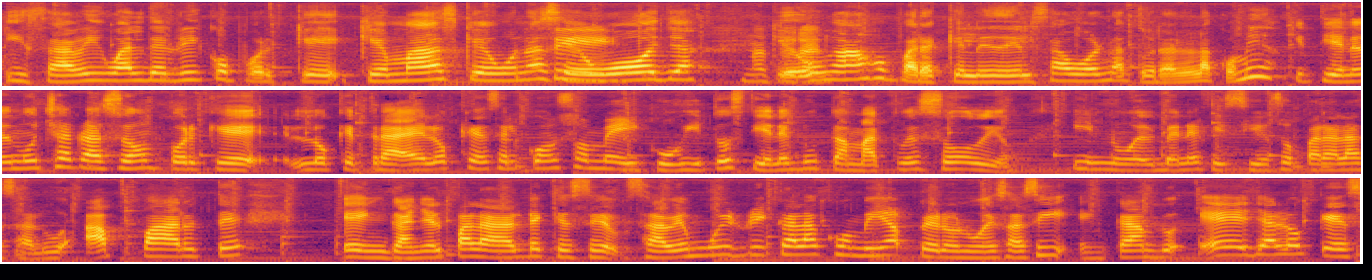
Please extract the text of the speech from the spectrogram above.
Y sabe igual de rico porque qué más que una cebolla, que un ajo para que le dé el sabor natural a la comida. Y tienes mucha razón porque lo que trae lo que es el consomé y cubitos tiene glutamato de sodio y no es beneficioso para la salud. Aparte, engaña el paladar de que se sabe muy rica la comida, pero no es así. En cambio, ella lo que es,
